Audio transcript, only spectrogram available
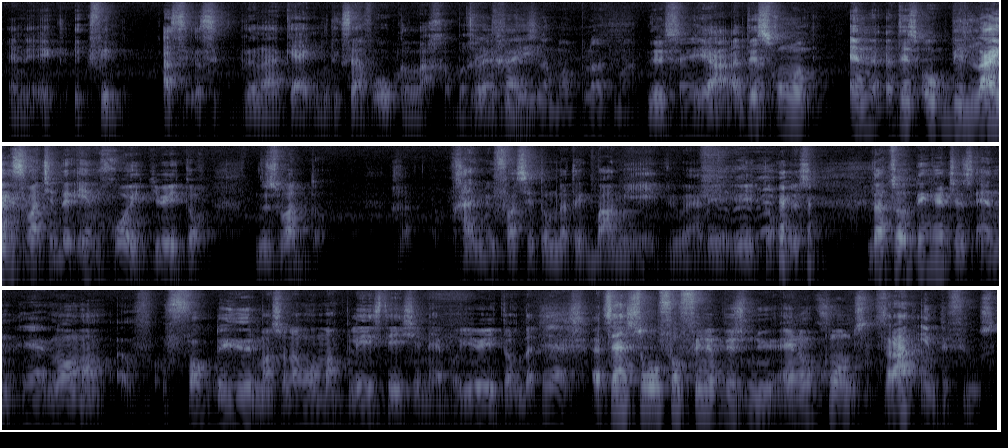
En ik, ik vind, als, als ik ernaar kijk, moet ik zelf ook lachen. Begrijp Ik je? ga Dus- helemaal plat, man. dus ja, helemaal het is gewoon. En het is ook die lines wat je erin gooit, je weet toch? Dus wat. ga- Ga ik nu vastzitten omdat ik bami eet? Je weet, je weet toch? Dus dat soort dingetjes. En Ja. normaal, fuck de huur man, zolang we maar PlayStation hebben. Je weet toch? Het zijn zoveel filmpjes nu en ook gewoon straatinterviews.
